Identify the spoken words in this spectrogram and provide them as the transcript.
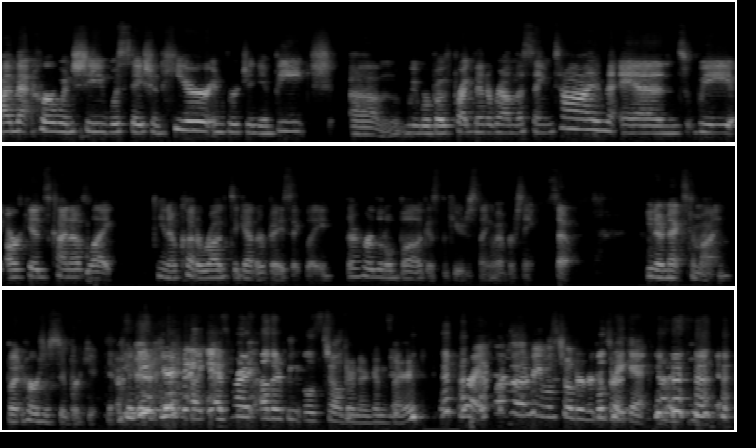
I met her when she was stationed here in Virginia Beach. Um, we were both pregnant around the same time, and we, our kids, kind of like, you know, cut a rug together. Basically, the, her little bug is the cutest thing I've ever seen. So, you know, next to mine, but hers is super cute. You know? like as far as other people's children are concerned, right? As far as other people's children are we'll concerned, take it.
